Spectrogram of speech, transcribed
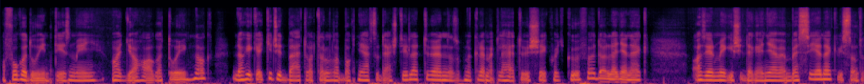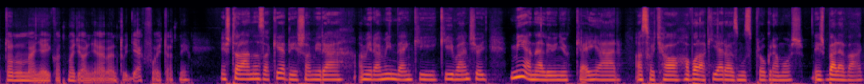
a fogadóintézmény adja a hallgatóinknak, de akik egy kicsit bátortalanabbak nyelvtudást illetően, azoknak remek lehetőség, hogy külföldön legyenek, azért mégis idegen nyelven beszéljenek, viszont a tanulmányaikat magyar nyelven tudják folytatni. És talán az a kérdés, amire, amire mindenki kíváncsi, hogy milyen előnyökkel jár az, hogyha ha valaki Erasmus programos, és belevág.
